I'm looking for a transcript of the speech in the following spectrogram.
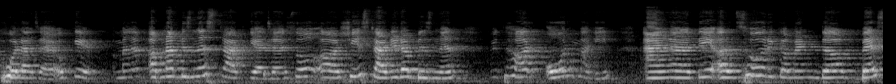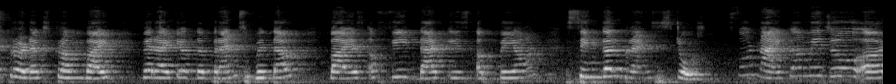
खोला जाए ओके okay? मतलब अपना बिज़नेस स्टार्ट किया जाए so she started a business with her own money and uh, they also recommend the best products from wide variety of the brands without a feed that is a beyond single brand stores so Nykaa में जो uh,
